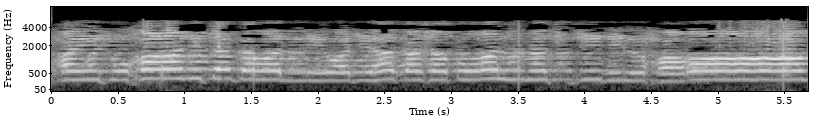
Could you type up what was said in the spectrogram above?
حيث خرجت فول وجهك شطر المسجد الحرام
